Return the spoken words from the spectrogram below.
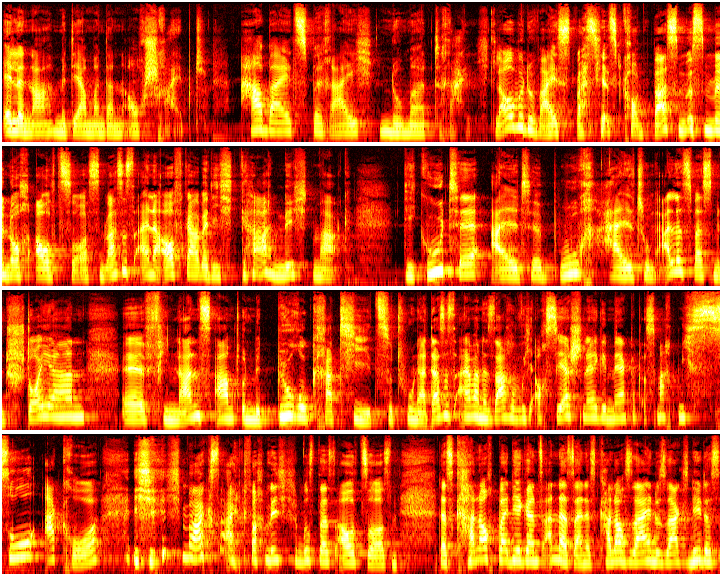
Elena, mit der man dann auch schreibt. Arbeitsbereich Nummer drei. Ich glaube, du weißt, was jetzt kommt. Was müssen wir noch outsourcen? Was ist eine Aufgabe, die ich gar nicht mag? Die gute alte Buchhaltung. Alles, was mit Steuern, äh, Finanzamt und mit Bürokratie zu tun hat. Das ist einfach eine Sache, wo ich auch sehr schnell gemerkt habe, es macht mich so aggro. Ich, ich mag es einfach nicht. Ich muss das outsourcen. Das kann auch bei dir ganz anders sein. Es kann auch sein, du sagst, nee, das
